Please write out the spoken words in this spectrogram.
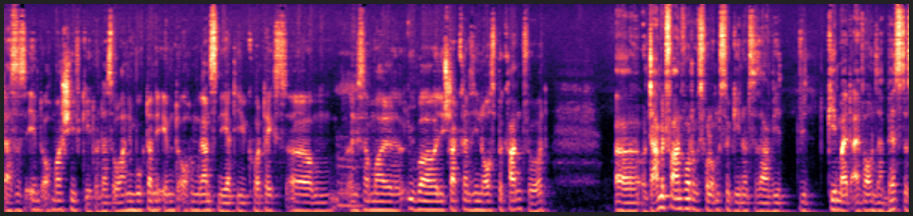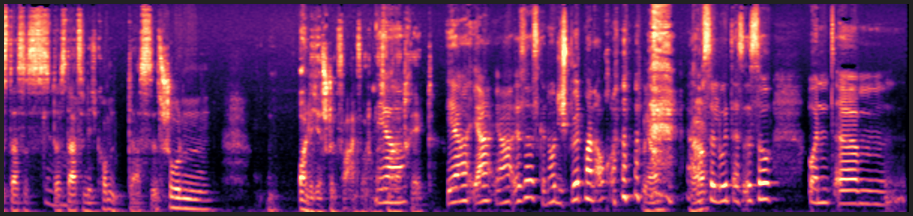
dass es eben auch mal schief geht und dass Oranienburg dann eben auch im ganz negativen Kontext, ähm, mhm. ich sag mal, über die Stadtgrenze hinaus bekannt wird. Äh, und damit verantwortungsvoll umzugehen und zu sagen, wir, wir geben halt einfach unser Bestes, dass es genau. dass dazu nicht kommt, das ist schon ein ordentliches Stück Verantwortung, was ja. man da trägt. Ja, ja, ja, ist es, genau, die spürt man auch. Ja, ja. Absolut, das ist so. Und ähm,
